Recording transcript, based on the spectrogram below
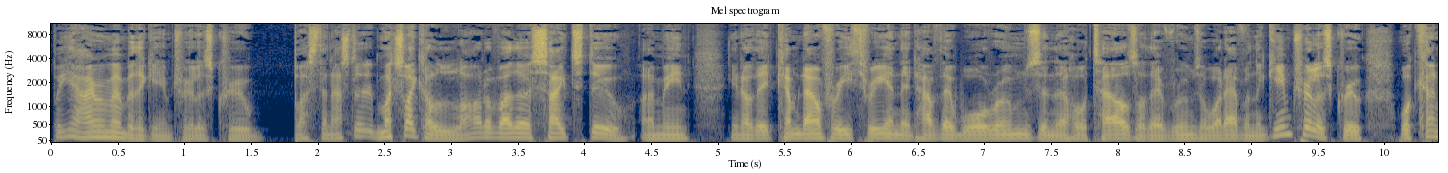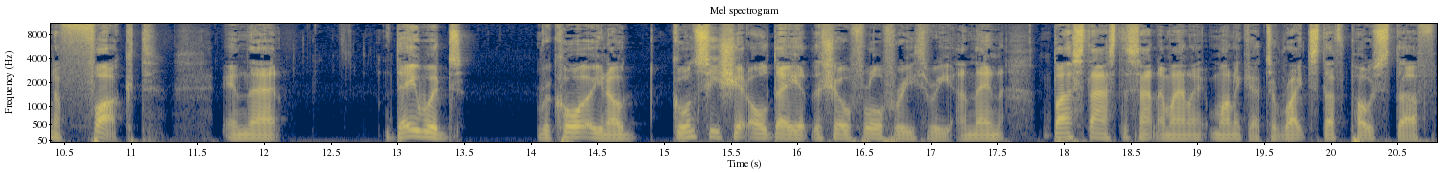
But yeah, I remember the game trailers crew busting ass, much like a lot of other sites do. I mean, you know, they'd come down for E3 and they'd have their war rooms in their hotels or their rooms or whatever. And the game trailers crew were kind of fucked in that they would record, you know, go and see shit all day at the show floor for E3, and then bust ass to Santa Monica to write stuff, post stuff,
